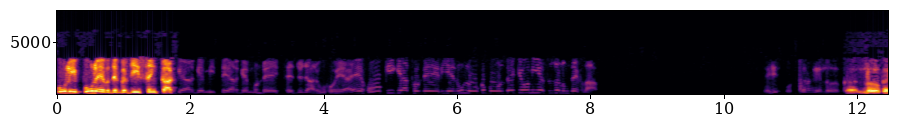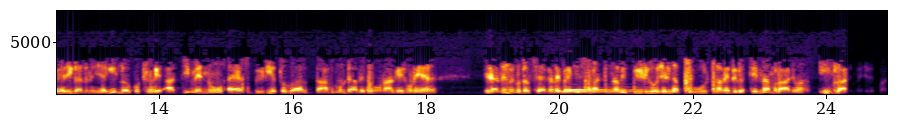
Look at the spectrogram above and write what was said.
ਪੂਲੀ ਪੂਲੇ ਦੇ ਗੁਰਜੀਤ ਸਿੰਘ ਕਾਕੇ ਵਰਗੇ ਮੀਤੇ ਵਰਗੇ ਮੁੰਡੇ ਇੱਥੇ ਜੁਝਾਰੂ ਹੋਏ ਆ। ਇਹ ਹੋ ਕੀ ਗਿਆ ਤੁਹਾਡੇ ਏਰੀਏ ਨੂੰ? ਲੋਕ ਬੋਲਦੇ ਕਿਉਂ ਨਹੀਂ ਇਸ ਜ਼ੁਲਮ ਦੇ ਖਿਲਾਫ? ਉੱਠਣਗੇ ਲੋਕ। ਲੋਕ ਇਹਦੀ ਗੱਲ ਨਹੀਂ ਹੈਗੀ। ਲੋਕ ਉੱਠਣਗੇ। ਅੱਜ ਹੀ ਮੈਨੂੰ ਇਸ ਵੀਡੀਓ ਤੋਂ ਬਾਅਦ 10 ਮੁੰਡਿਆਂ ਦੇ ਫੋਨ ਆ ਗਏ ਹੋਣੇ ਆ। ਜਿਹੜਾ ਨੇ ਮੈਨੂੰ ਦੱਸਿਆ, ਕਹਿੰਦੇ ਬਾਈ ਜੀ, ਸਾਡੀਆਂ ਵੀ ਵੀਡੀਓ ਜਿਹੜੀਆਂ ਫੂਲ ਥਾਣੇ ਦੇ ਵਿੱਚ ਇਹਨਾਂ ਮੁਲਾਜ਼ਮਾਂ, ਇਹ ਮੁਲਾਜ਼ਮ ਜਿਹੜੇ ਪੰਜ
